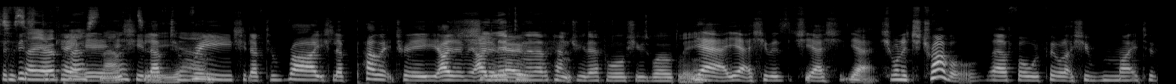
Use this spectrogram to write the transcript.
to say her sophisticated, She loved to yeah. read. She loved to write. She loved poetry. I don't. She I don't lived know. in another country, therefore she was worldly. Yeah, yeah, she was. She, yeah, she, yeah, she wanted to travel. Therefore, would feel like she might have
